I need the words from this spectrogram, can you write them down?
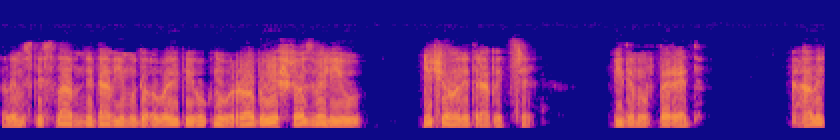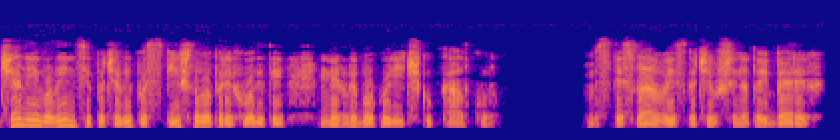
але Мстислав не дав йому договорити і гукнув Роби, що звелів. Нічого не трапиться. Підемо вперед. Галичани і волинці почали поспішливо переходити неглибоку річку Калку. Мстислав, вискочивши на той берег,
